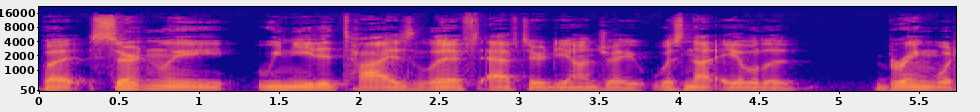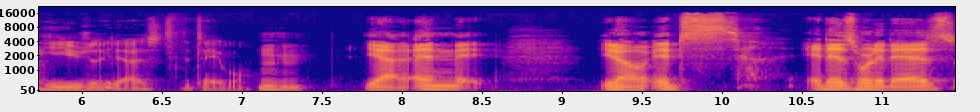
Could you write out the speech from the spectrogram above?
But certainly, we needed Ty's lift after DeAndre was not able to bring what he usually does to the table. hmm Yeah, and you know it's it is what it is,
